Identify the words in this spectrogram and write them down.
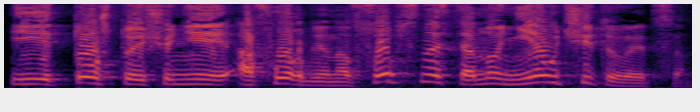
и то, что еще не оформлено в собственность, оно не учитывается.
